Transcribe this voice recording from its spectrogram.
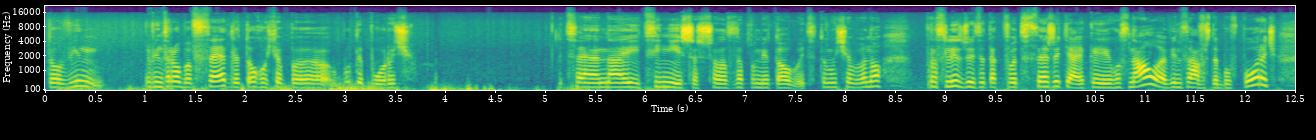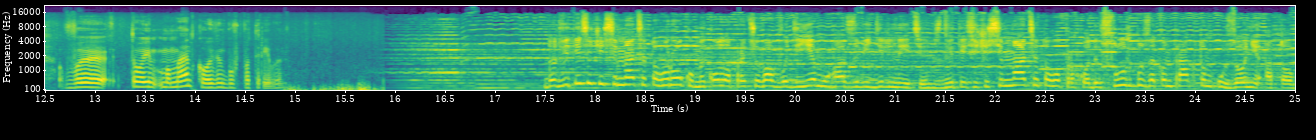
то він, він зробить все для того, щоб е, бути поруч. Це найцінніше, що запам'ятовується, тому що воно просліджується так от все життя, яке я його знала. Він завжди був поруч в той момент, коли він був потрібен. До 2017 року Микола працював водієм у газовій дільниці. З 2017-го проходив службу за контрактом у зоні АТО.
